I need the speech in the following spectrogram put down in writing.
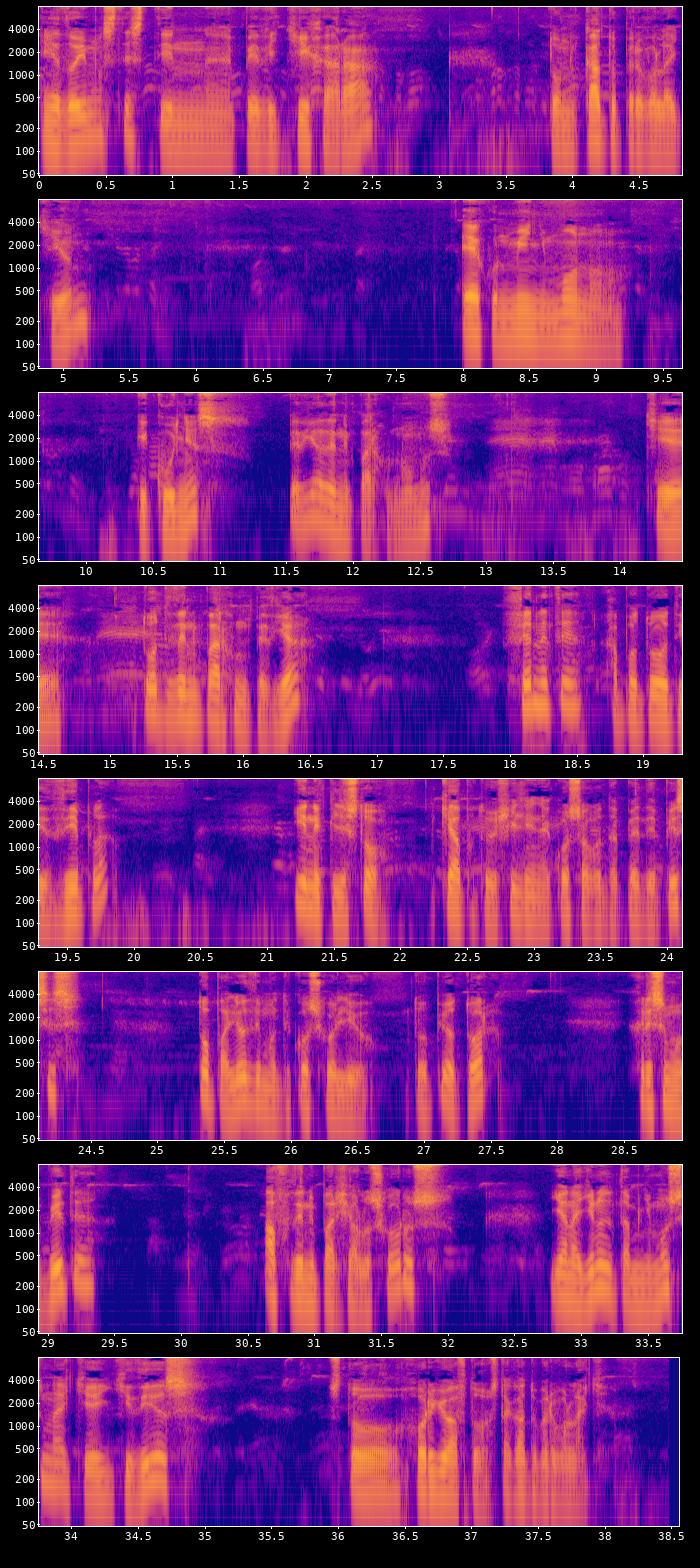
Εδώ είμαστε στην ε, παιδική χαρά των κάτω περιβολακίων. Έχουν μείνει μόνο οι κούνιες. Παιδιά δεν υπάρχουν όμως. Και το ότι δεν υπάρχουν παιδιά φαίνεται από το ότι δίπλα είναι κλειστό και από το 1985 επίσης το παλιό δημοτικό σχολείο το οποίο τώρα χρησιμοποιείται αφού δεν υπάρχει άλλος χώρος για να γίνονται τα μνημόσυνα και οι κηδείες στο χωριό αυτό, στα κάτω Περβολάκια.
